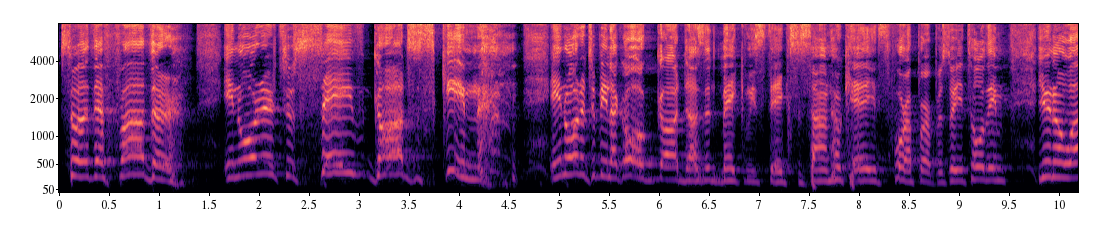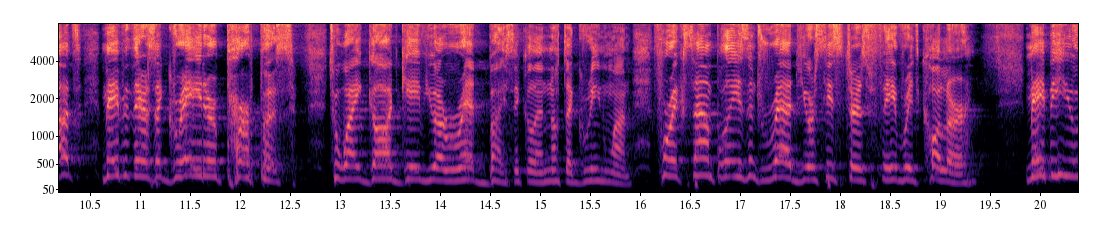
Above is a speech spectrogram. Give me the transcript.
so the father, in order to save God's skin, in order to be like, oh, God doesn't make mistakes, son, okay, it's for a purpose. So he told him, you know what? Maybe there's a greater purpose to why God gave you a red bicycle and not a green one. For example, isn't red your sister's favorite color? Maybe you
